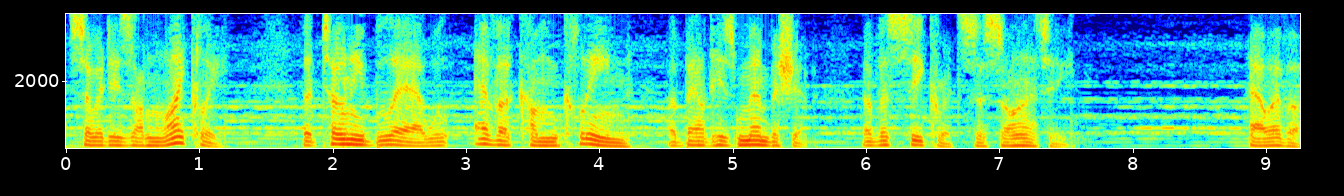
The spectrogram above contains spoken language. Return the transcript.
So it is unlikely that Tony Blair will ever come clean about his membership of a secret society. However,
